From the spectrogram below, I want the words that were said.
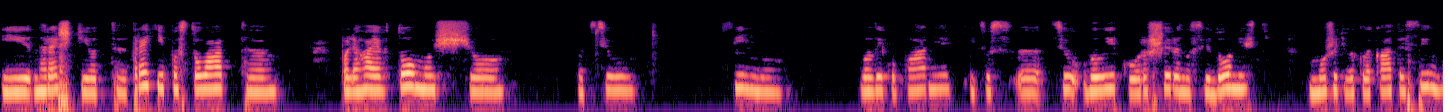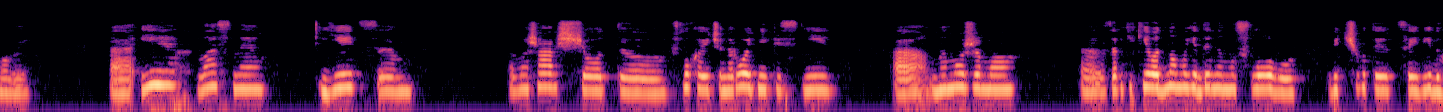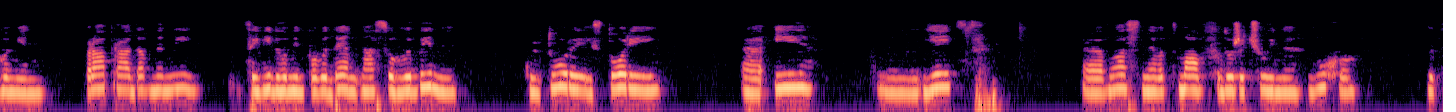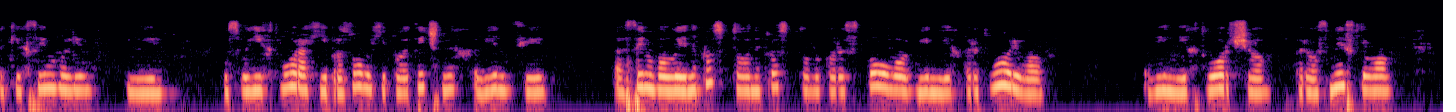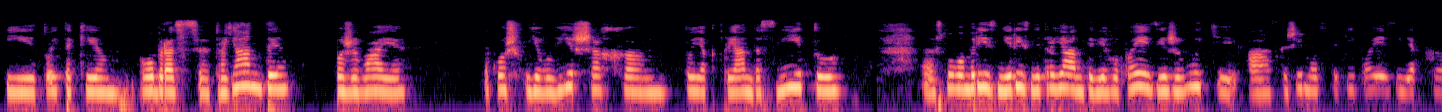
І нарешті, от третій постулат е, полягає в тому, що оцю спільну велику пам'ять і цю, е, цю велику розширену свідомість можуть викликати символи. Е, І, власне, Єйц вважав, що от, слухаючи народні пісні, ми можемо завдяки одному єдиному слову відчути цей відгомін прапрадавнини. Цей відгомін поведе нас у глибини культури, історії. Е, І Єйц, е, власне, от мав дуже чуйне вухо до таких символів, і у своїх творах, і прозових, і поетичних, він ці е, символи не просто, не просто використовував, він їх перетворював, він їх творчо переосмислював. І той такий образ троянди поживає також в його віршах, ем, то як троянда світу. Е, Словом, різні різні троянди в його поезії живуть, а скажімо, в такій поезії, як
